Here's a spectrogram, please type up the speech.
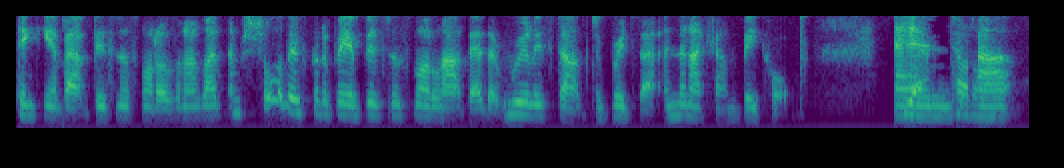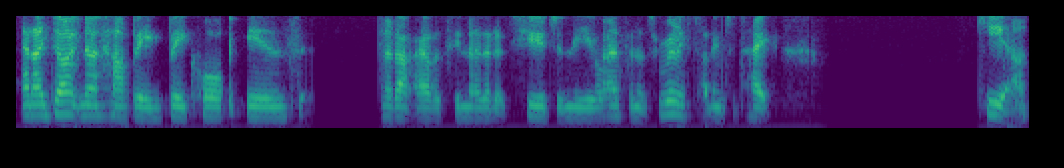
thinking about business models, and I was like, I'm sure there's got to be a business model out there that really starts to bridge that. And then I found B Corp. And, yes, totally. Uh, and I don't know how big B Corp is. Canada. I obviously know that it's huge in the US and it's really starting to take here.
